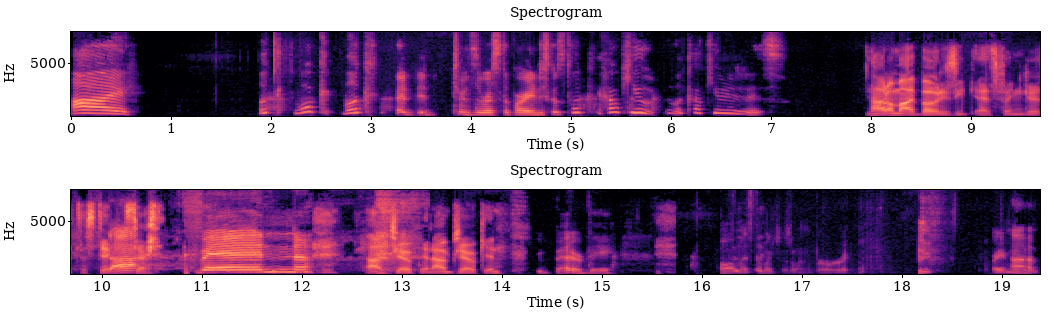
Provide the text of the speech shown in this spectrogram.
Hi. Look, look, look. And it turns to the rest of the party and just goes, Look how cute. Look how cute it is. Not on my boat as he as Finn gets a stick Stop. and starts. Finn! I'm joking. I'm joking. You better be. Oh, my stomach just went. Alright, move Um,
